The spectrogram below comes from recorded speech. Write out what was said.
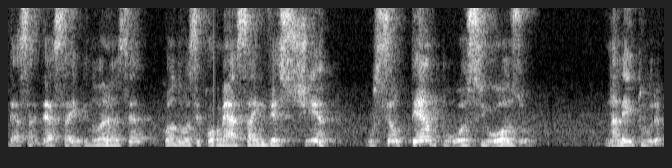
dessa, dessa ignorância quando você começa a investir o seu tempo ocioso na leitura,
